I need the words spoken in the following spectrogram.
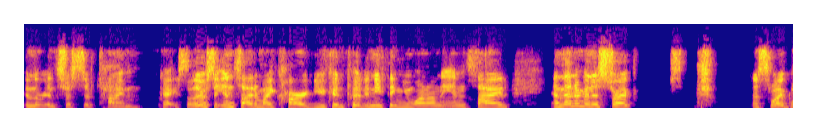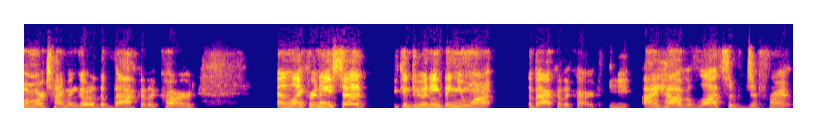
in the interest of time. Okay, so there's the inside of my card. You can put anything you want on the inside. And then I'm going to stripe, swipe one more time and go to the back of the card. And like Renee said, you can do anything you want the back of the card. I have lots of different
